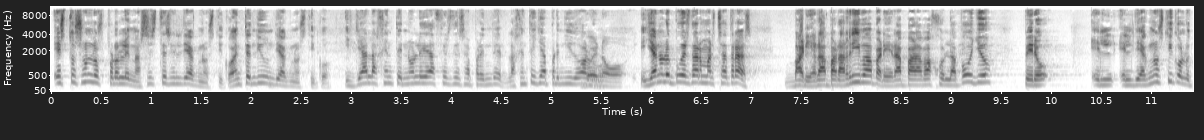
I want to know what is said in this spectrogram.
Estos son los problemas, este es el diagnóstico. Ha entendido un diagnóstico. Y ya la gente no le haces desaprender. La gente ya ha aprendido algo. Bueno. y ya no le puedes dar marcha atrás. Variará para arriba, variará para abajo el apoyo, pero el, el diagnóstico lo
